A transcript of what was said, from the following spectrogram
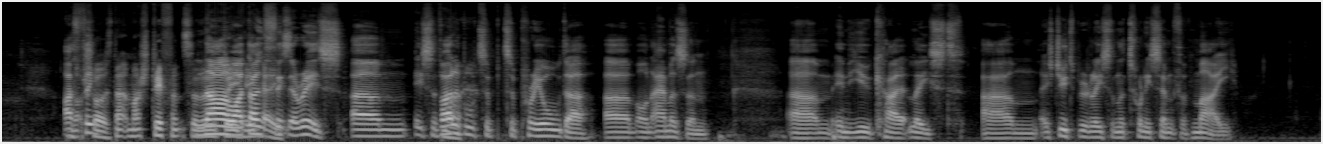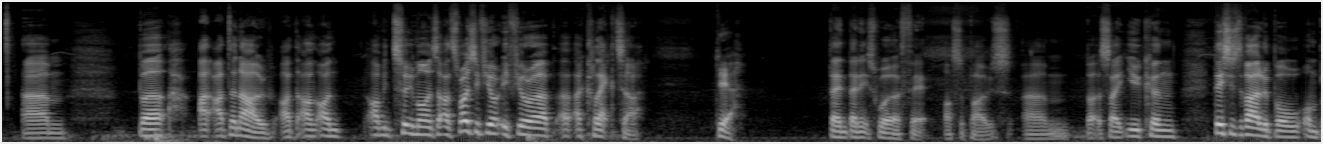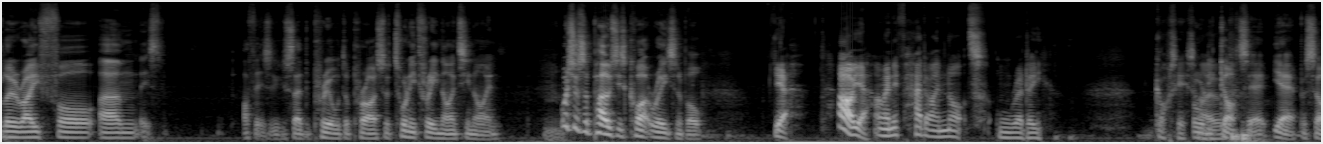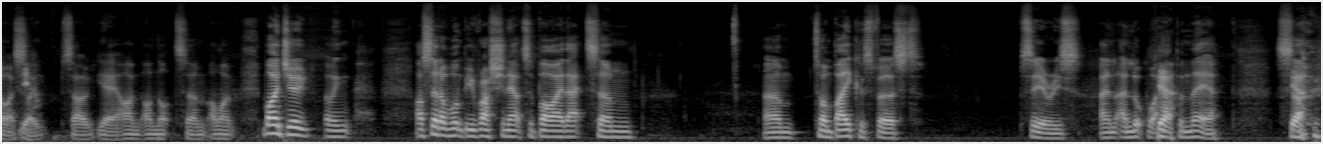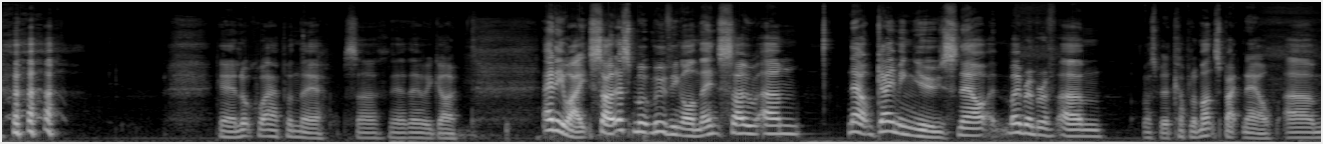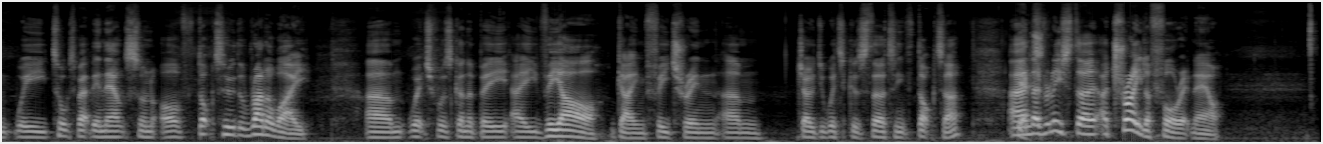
I am Not think sure there's that much difference to the No, I don't think there is. Um, it's available to, to pre-order um, on Amazon um, in the UK at least. Um, it's due to be released on the 27th of May. Um, but I, I don't know. I, I'm, I'm I'm in two minds. I suppose if you're if you're a, a collector, Yeah, then then it's worth it, I suppose. Um, but I say you can. This is available on Blu-ray for um, it's. I think you said the pre-order price of twenty three ninety nine, which I suppose is quite reasonable. yeah. Oh yeah. I mean, if had I not already got it, Already got it, yeah, precisely. Yeah. So yeah, I'm I'm not. Um, I won't. Mind you, I mean, I said I wouldn't be rushing out to buy that um, um, Tom Baker's first series, and and look what Yeah. happened there. So. Yeah, look what happened there. So yeah, there we go. Anyway, so let's move moving on then. So um, now gaming news. Now, I may remember um, must be a couple of months back now. Um, we talked about the announcement of Doctor Who: The Runaway, um, which was going to be a VR game featuring um, Jodie Whittaker's Thirteenth Doctor, and Yes. they've released a, a trailer for it now.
